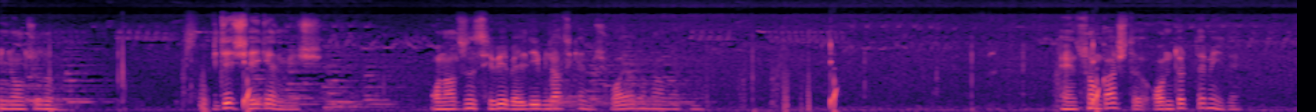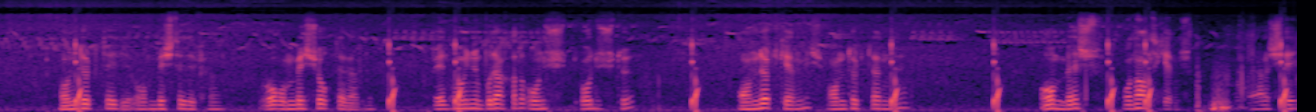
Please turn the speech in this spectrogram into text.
Şefin yolculuğu. Bir de şey gelmiş. 16. seviye belediye binası gelmiş. Vay anam Allah'ım. En son kaçtı? 14'te miydi? 14'teydi, 15'teydi falan. O 15 yoktu herhalde. Ben oyunu bırakalı 13 13'tü. 14 gelmiş. 14'ten de 15, 16 gelmiş. Ya şey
